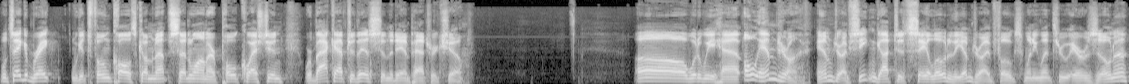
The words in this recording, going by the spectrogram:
We'll take a break. We'll get to phone calls coming up, settle on our poll question. We're back after this in the Dan Patrick Show. Oh, what do we have? Oh, M Drive. M Drive. Seaton got to say hello to the M Drive folks when he went through Arizona.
